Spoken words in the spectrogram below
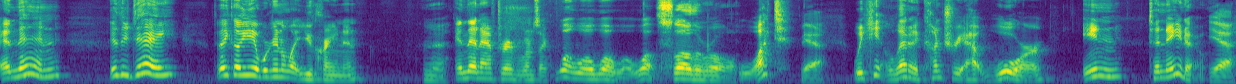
and then the other day they're like, oh yeah, we're gonna let Ukraine in, Yeah. and then after everyone's like, whoa, whoa, whoa, whoa, whoa, Slow the roll. what? Yeah. We can't let a country at war into NATO. Yeah.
